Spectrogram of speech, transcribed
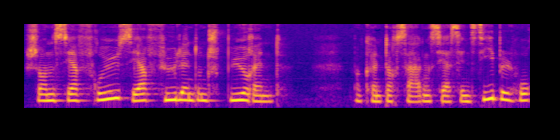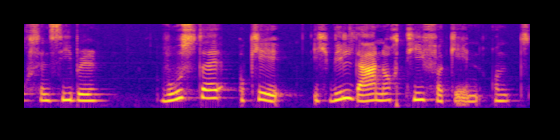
schon sehr früh sehr fühlend und spürend. Man könnte auch sagen, sehr sensibel, hochsensibel. Wusste, okay, ich will da noch tiefer gehen. Und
